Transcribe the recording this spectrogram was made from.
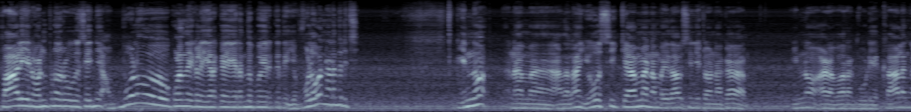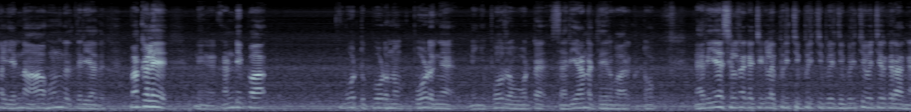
பாலியல் வன்புணர்வு செஞ்சு அவ்வளோ குழந்தைகள் இறக்க இறந்து போயிருக்குது. எவ்வளவோ நடந்துடுச்சு இன்னும் நம்ம அதெல்லாம் யோசிக்காமல் நம்ம ஏதாவது செஞ்சிட்டோம்னாக்கா இன்னும் வரக்கூடிய காலங்கள் என்ன ஆகுங்கிறது தெரியாது. மக்களே நீங்கள் கண்டிப்பாக ஓட்டு போடணும் போடுங்க. நீங்கள் போடுற ஓட்டை சரியான தேர்வாக இருக்கட்டும். நிறைய சில்லற கட்சிகளை பிரித்து பிரித்து பிரித்து பிரித்து வச்சுருக்கிறாங்க.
